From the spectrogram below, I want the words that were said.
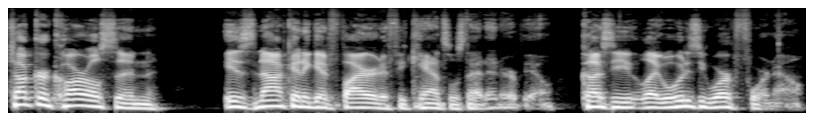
Tucker Carlson is not going to get fired if he cancels that interview because he like who does he work for now?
